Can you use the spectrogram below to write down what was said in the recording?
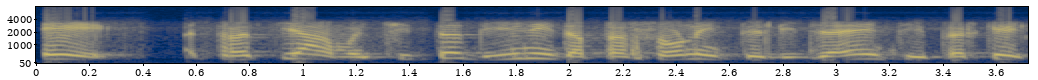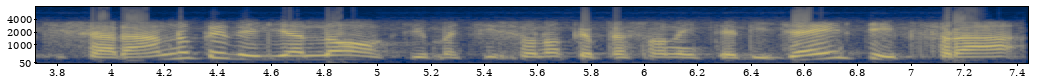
e trattiamo i cittadini da persone intelligenti perché ci saranno che degli allocchi, ma ci sono anche persone intelligenti fra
